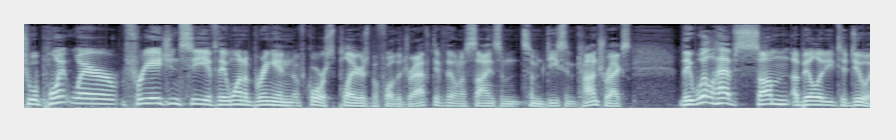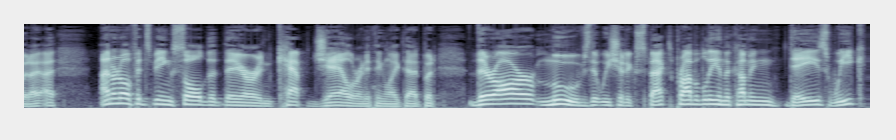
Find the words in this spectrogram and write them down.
to a point where free agency, if they want to bring in, of course, players before the draft, if they want to sign some some decent contracts, they will have some ability to do it. I, I I don't know if it's being sold that they are in cap jail or anything like that, but there are moves that we should expect probably in the coming days, week,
